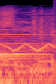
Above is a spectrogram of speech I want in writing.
are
